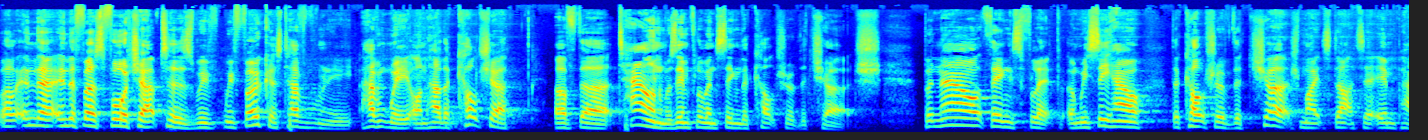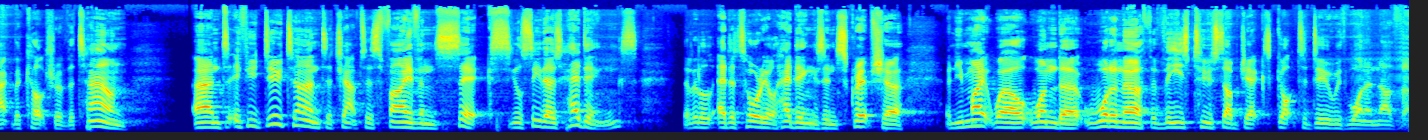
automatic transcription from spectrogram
Well, in the, in the first four chapters, we've, we've focused, haven't we, haven't we, on how the culture of the town was influencing the culture of the church. But now things flip, and we see how the culture of the church might start to impact the culture of the town. And if you do turn to chapters 5 and 6, you'll see those headings, the little editorial headings in Scripture, and you might well wonder what on earth have these two subjects got to do with one another?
